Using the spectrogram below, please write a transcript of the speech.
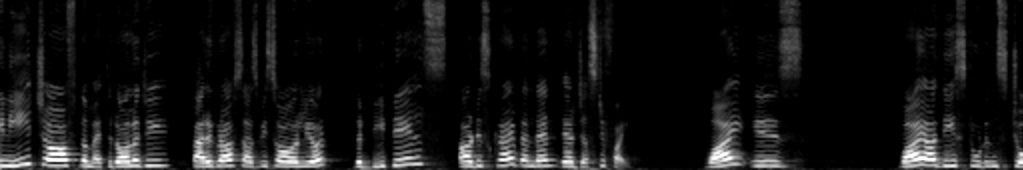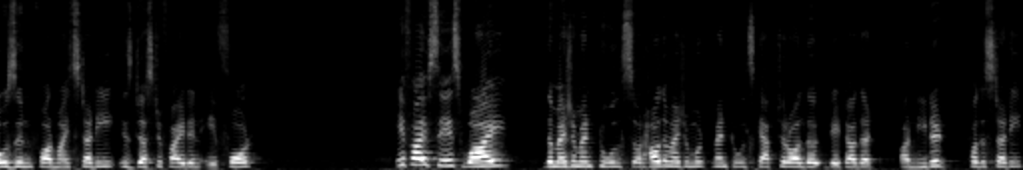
in each of the methodology paragraphs as we saw earlier, the details are described and then they are justified. Why is, why are these students chosen for my study is justified in A4. A5 says why the measurement tools or how the measurement tools capture all the data that are needed for the study.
